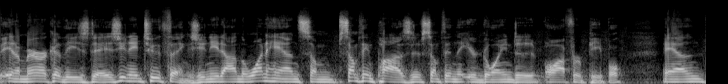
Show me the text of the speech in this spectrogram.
in America these days, you need two things. You need, on the one hand, some something positive, something that you're going to offer people. And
